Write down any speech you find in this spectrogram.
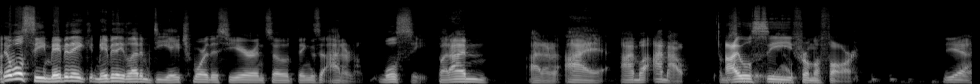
now we'll see. Maybe they maybe they let him DH more this year, and so things. I don't know. We'll see. But I'm I don't know. I I'm I'm out. I'm I will see out. from afar. Yeah.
